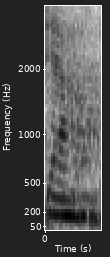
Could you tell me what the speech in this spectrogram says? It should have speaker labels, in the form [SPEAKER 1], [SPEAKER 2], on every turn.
[SPEAKER 1] Down.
